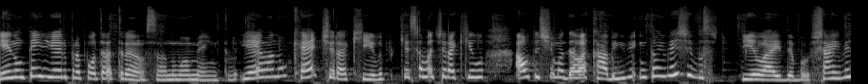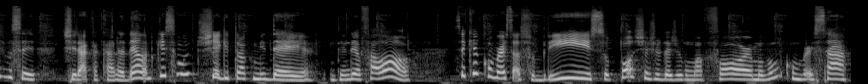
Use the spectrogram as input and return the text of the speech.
e aí não tem dinheiro para pôr outra trança no momento. E aí ela não quer tirar aquilo, porque se ela tirar aquilo, a autoestima dela acaba. Então, em vez de você ir lá e debochar, em vez de você tirar com a cara dela, porque você não chega e troca uma ideia, entendeu? Fala, ó, oh, você quer conversar sobre isso? Posso te ajudar de alguma forma? Vamos conversar?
